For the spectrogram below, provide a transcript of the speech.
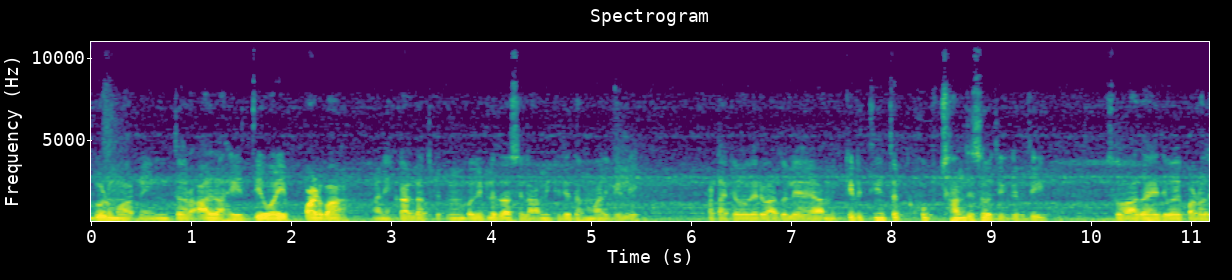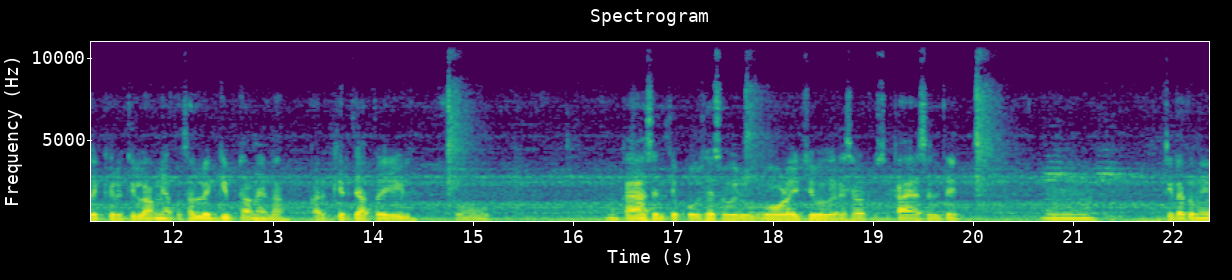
गुड मॉर्निंग तर आज आहे दिवाळी पाडवा आणि काल रात्री तुम्ही बघितलंच असेल आम्ही किती धम्माल केली. फटाके वगैरे वाजवले आम्ही. कीर्ती तर खूप छान दिसत होती कीर्ती. सो आज आहे दिवाळी पाडवा तर कीर्तीला आम्ही आता चाललो आहे गिफ्ट आणायला. कारण कीर्ती आता येईल. सो काय असेल ते प्रोसेस होईल ओवळायची वगैरे सगळं कसं काय असेल ते. तिला तर मी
